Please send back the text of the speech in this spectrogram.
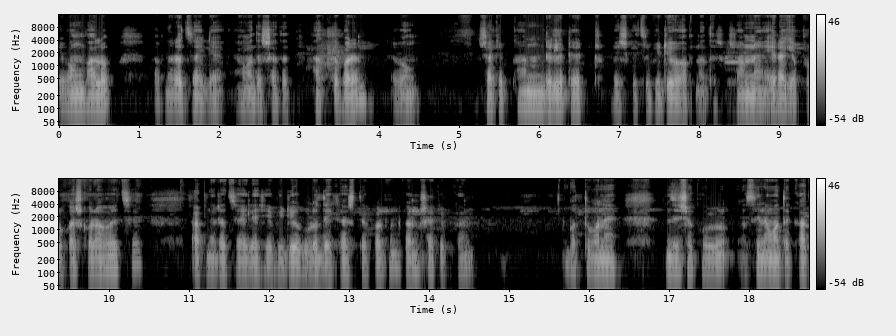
এবং ভালো। আপনারা চাইলে আমাদের সাথে থাকতে পারেন এবং শাকিব খান রিলেটেড বেশ কিছু ভিডিও আপনাদের সামনে এর আগে প্রকাশ করা হয়েছে। আপনারা চাইলে সেই ভিডিওগুলো দেখে আসতে পারবেন। কারণ শাকিব খান বর্তমানে যে সকল সিনেমাতে কাজ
